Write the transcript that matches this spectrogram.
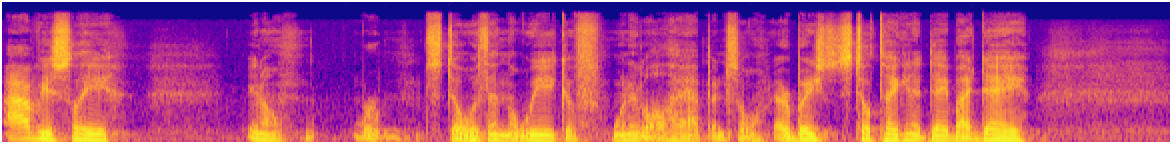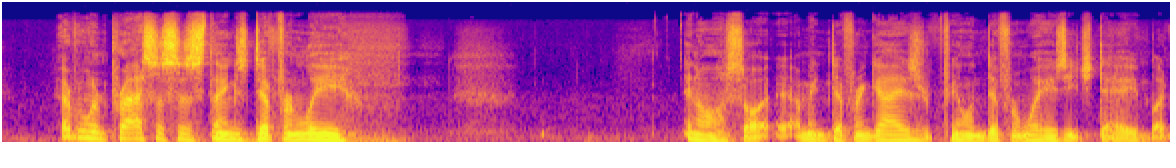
obviously, you know, we're still within the week of when it all happened, so everybody's still taking it day by day everyone processes things differently. You know, so I mean, different guys are feeling different ways each day, but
